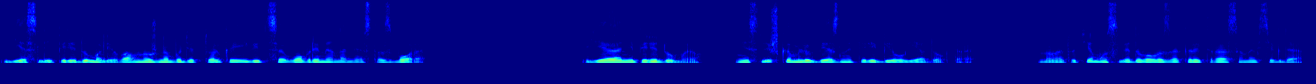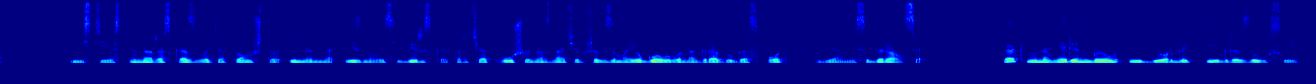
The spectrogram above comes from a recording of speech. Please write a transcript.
Если передумали, вам нужно будет только явиться вовремя на место сбора. Я не передумаю. Не слишком любезно перебил я доктора. Но эту тему следовало закрыть раз и навсегда. Естественно, рассказывать о том, что именно из Новосибирска торчат уши назначивших за мою голову награду господ, я не собирался. Как не намерен был и дергать тигра за усы.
